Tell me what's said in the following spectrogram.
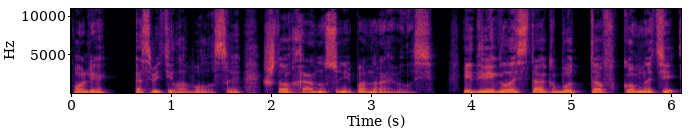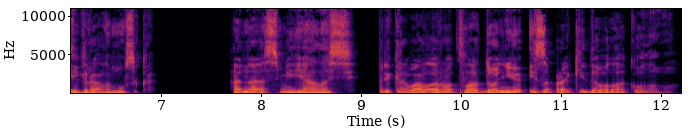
Поли осветила волосы, что Ханнесу не понравилось, и двигалась так, будто в комнате играла музыка. Она смеялась, прикрывала рот ладонью и запрокидывала голову.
